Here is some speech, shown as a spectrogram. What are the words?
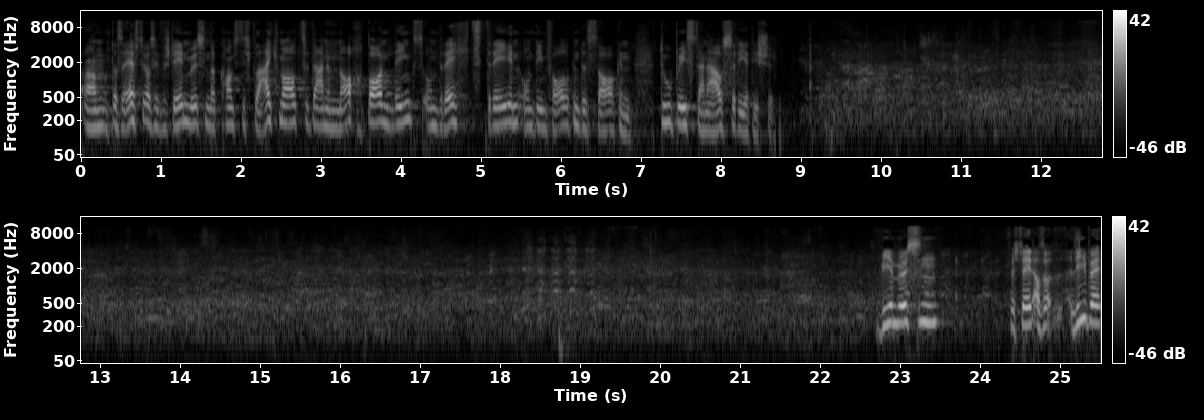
Ähm, das erste, was wir verstehen müssen, da kannst du dich gleich mal zu deinem Nachbarn links und rechts drehen und ihm Folgendes sagen. Du bist ein Außerirdischer. Wir müssen verstehen, also liebe,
